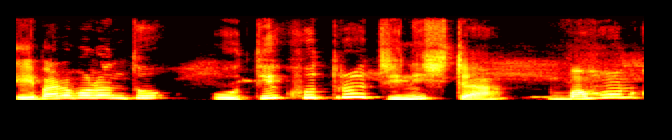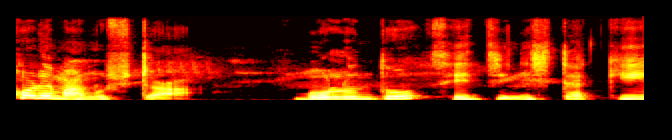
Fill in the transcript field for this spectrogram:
এবার বলুন তো, অতি ক্ষুদ্র জিনিসটা বহন করে মানুষটা। বলুন তো, সেই জিনিসটা কি?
